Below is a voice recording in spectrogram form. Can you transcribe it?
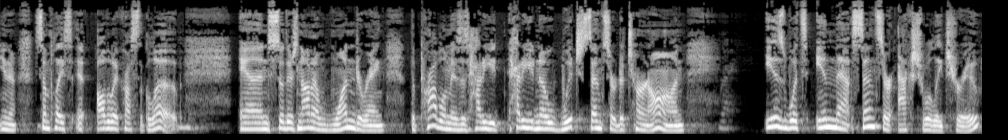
you know, someplace uh, all the way across the globe. And so there's not a wondering. The problem is, is how do you, how do you know which sensor to turn on? Right. Is what's in that sensor actually true?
